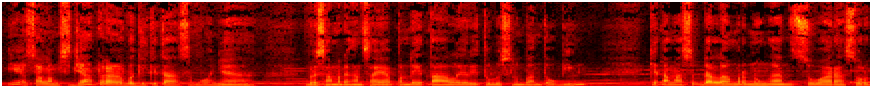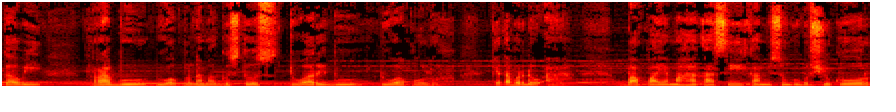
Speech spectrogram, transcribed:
Ya, salam sejahtera bagi kita semuanya. Bersama dengan saya Pendeta Leri Tulus Lemban Tobing, kita masuk dalam renungan suara surgawi Rabu 26 Agustus 2020. Kita berdoa. Bapa yang Maha Kasih, kami sungguh bersyukur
